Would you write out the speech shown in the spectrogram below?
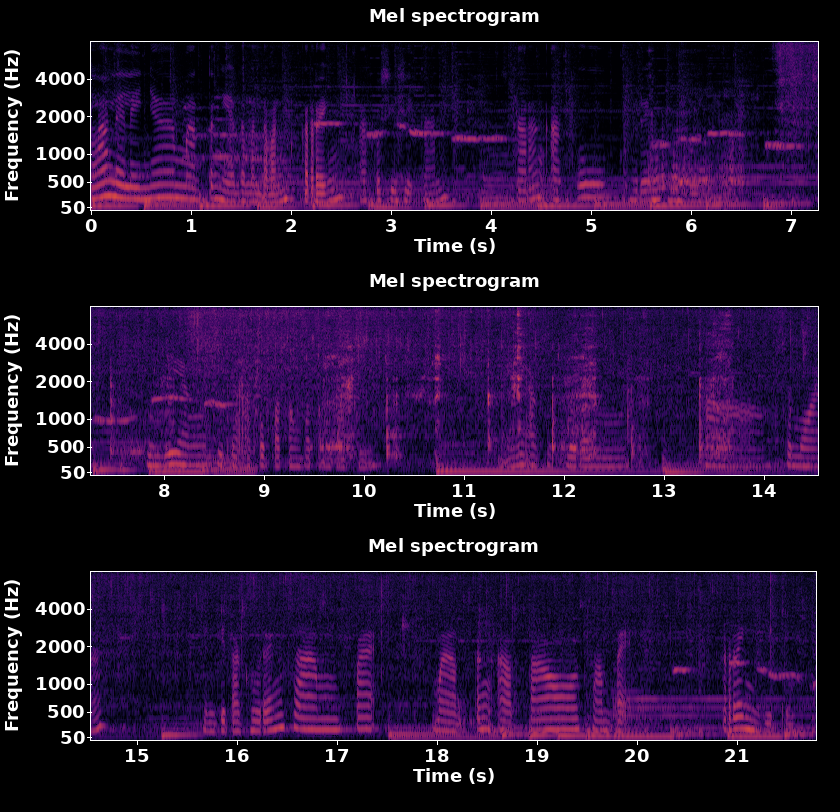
setelah lelenya mateng ya teman-teman. Kering aku sisihkan. Sekarang aku goreng bumbunya. Bumbu yang sudah aku potong-potong tadi. Nah, ini aku goreng uh, semua. Dan kita goreng sampai mateng atau sampai kering gitu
